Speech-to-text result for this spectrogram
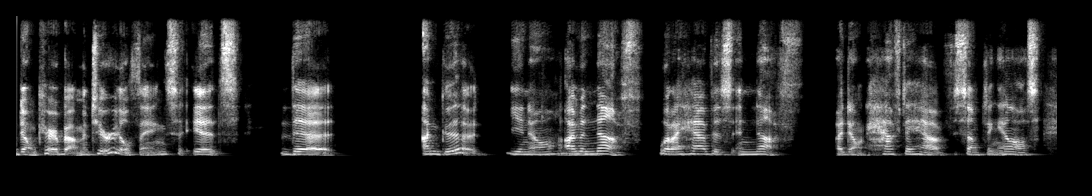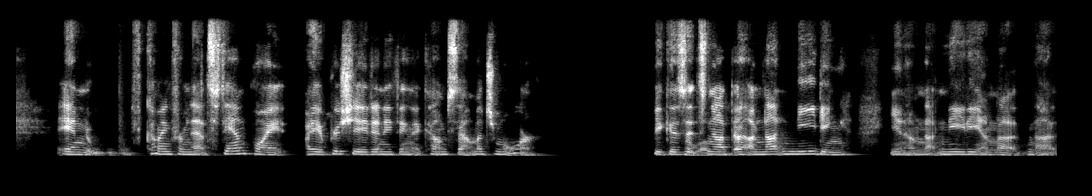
don't care about material things. It's that I'm good. You know, I'm mm-hmm. enough. What I have is enough I don't have to have something else. And coming from that standpoint, I appreciate anything that comes that much more because it's not it. i'm not needing you know i'm not needy i'm not not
